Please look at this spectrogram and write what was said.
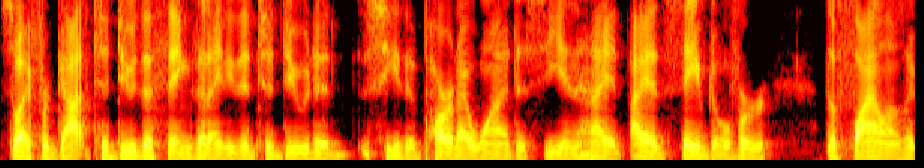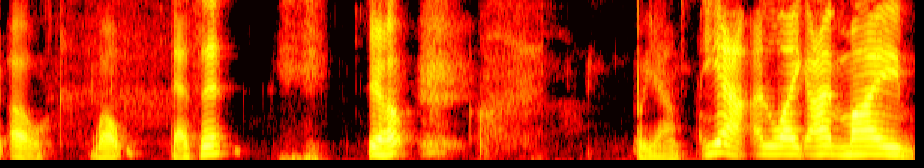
So I forgot to do the thing that I needed to do to see the part I wanted to see, and I had, I had saved over the file. And I was like, oh well, that's it. yep. But yeah, Yeah, like I my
